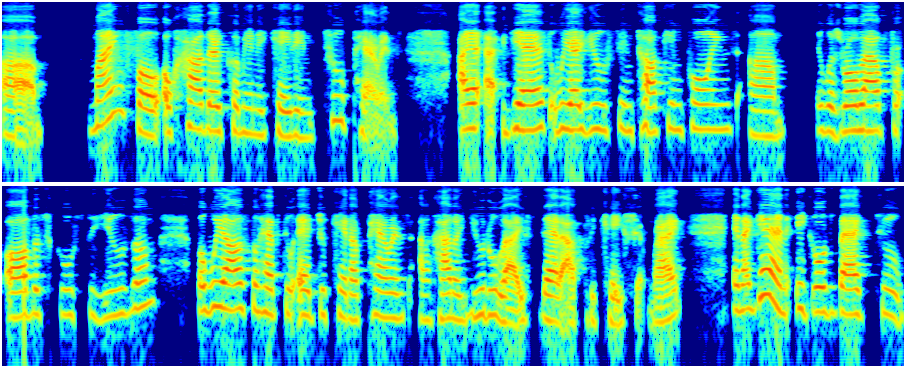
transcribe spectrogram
uh, mindful of how they're communicating to parents. I, uh, yes, we are using talking points. Um, it was rolled out for all the schools to use them, but we also have to educate our parents on how to utilize that application, right? And again, it goes back to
